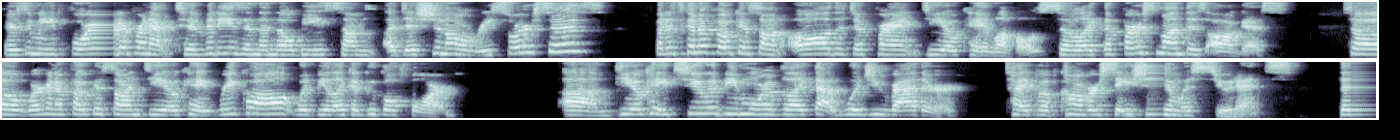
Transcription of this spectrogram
There's going to be four different activities, and then there'll be some additional resources, but it's going to focus on all the different DOK levels. So, like the first month is August. So we're going to focus on DOK recall would be like a Google form. Um, DOK2 would be more of like that would you rather type of conversation with students. The,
